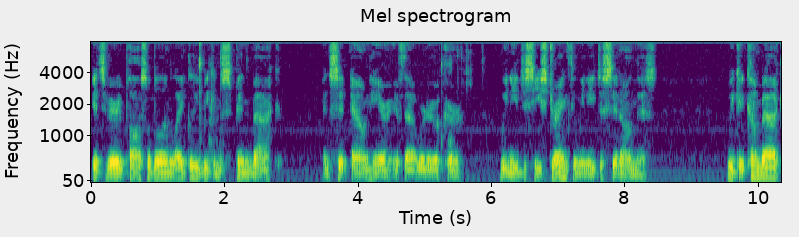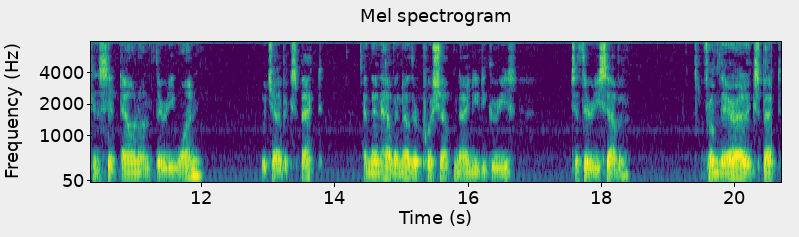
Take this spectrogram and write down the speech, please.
it's very possible and likely we can spin back and sit down here if that were to occur. We need to see strength and we need to sit on this. We could come back and sit down on 31, which I expect, and then have another push up 90 degrees to 37. From there, I'd expect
